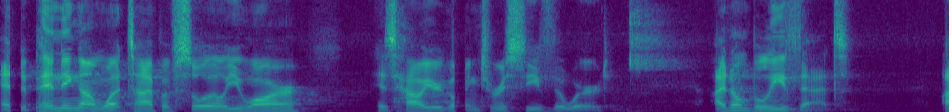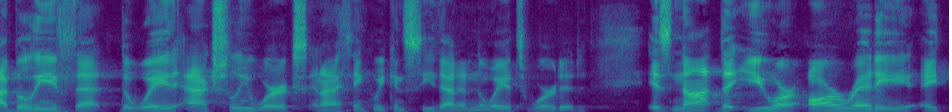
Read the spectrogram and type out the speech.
And depending on what type of soil you are, is how you're going to receive the word. I don't believe that. I believe that the way it actually works, and I think we can see that in the way it's worded, is not that you are already a,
